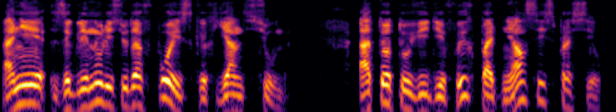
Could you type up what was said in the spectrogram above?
Они заглянули сюда в поисках Ян Сюна, а тот, увидев их, поднялся и спросил.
